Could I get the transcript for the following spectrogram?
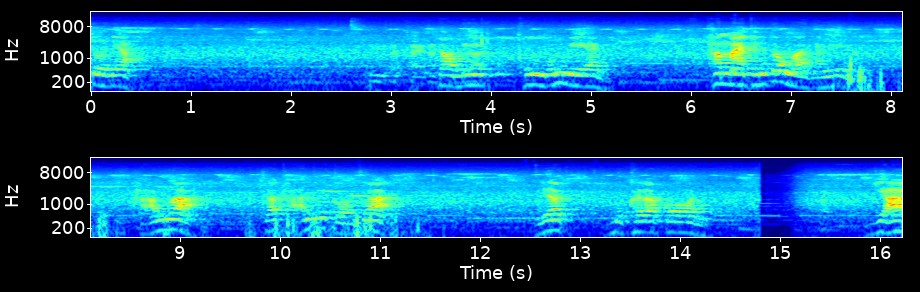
ตัวเนี้ยมีปัจจัยต้องมีทุนหมุนเวียนทำไมถึงต้องว่าอย่างนี้ล่ะถามว่าสถานที่ก่อสร้างเลือกบุคลากร ยา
